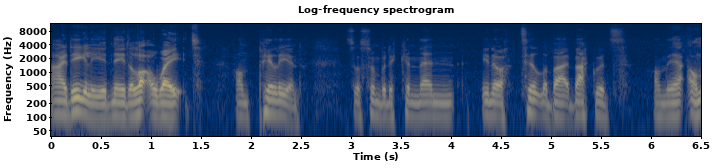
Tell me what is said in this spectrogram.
Ideally you'd need a lot of weight on pillion so somebody can then you know tilt the bike backwards on the on,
